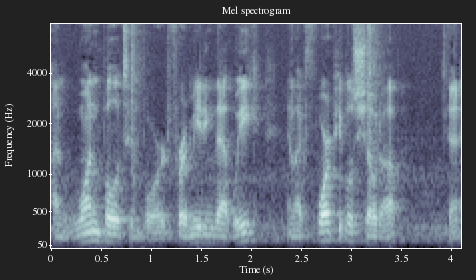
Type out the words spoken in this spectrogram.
on one bulletin board for a meeting that week, and like four people showed up. Okay.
